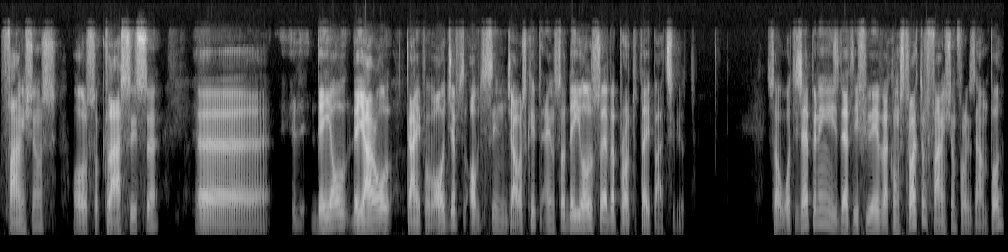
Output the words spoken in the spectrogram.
functions, also classes, uh, they all they are all type of objects objects in JavaScript, and so they also have a prototype attribute. So what is happening is that if you have a constructor function, for example,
